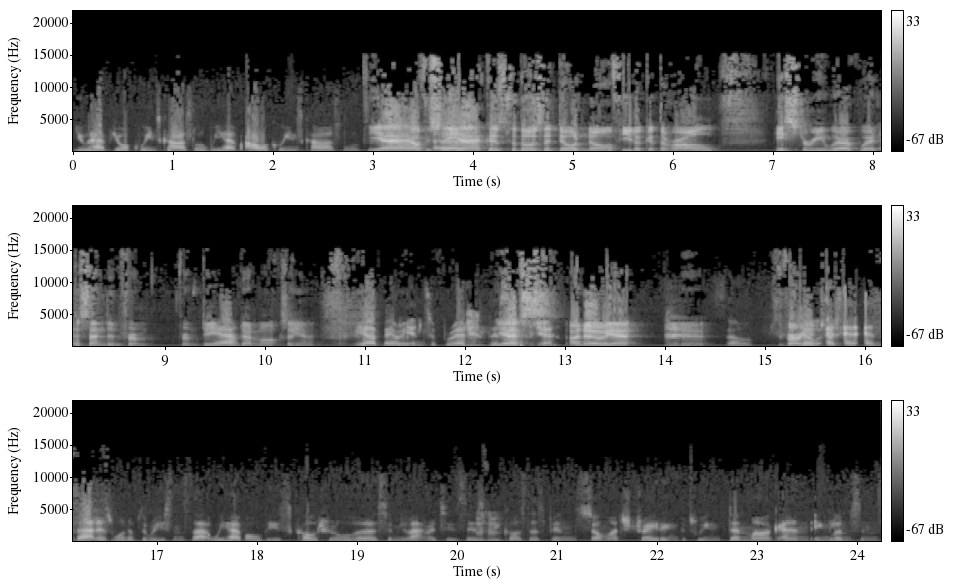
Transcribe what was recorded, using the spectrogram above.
you have your Queen's Castle, we have our Queen's Castle. Yeah, obviously, uh, yeah. Because for those that don't know, if you look at the royal history, we're we're yeah. descended from from, De- yeah. from Denmark. So yeah, we are very interbred in this yes, area. I know. Yeah, yeah. So very so and, and, and that is one of the reasons that we have all these cultural uh, similarities is mm-hmm. because there's been so much trading between Denmark and England since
